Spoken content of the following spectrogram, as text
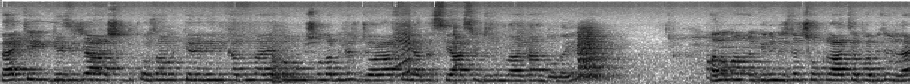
Belki gezici aşıklık, ozanlık geleneğini kadınlar yapamamış olabilir. Coğrafi ya da siyasi durumlardan dolayı. Ama günümüzde çok rahat yapabilirler.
